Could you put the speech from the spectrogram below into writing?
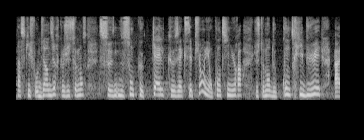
parce qu'il faut bien dire que justement ce ne sont que quelques exceptions et on continuera justement de contribuer à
